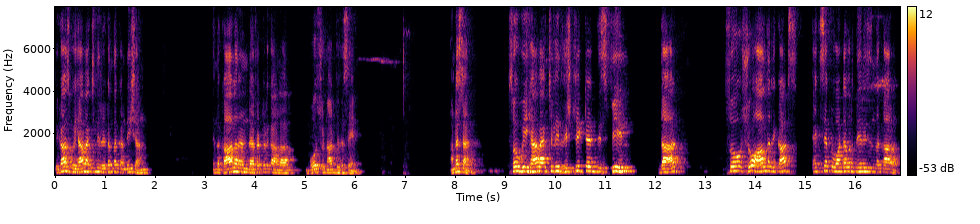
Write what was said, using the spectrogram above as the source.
because we have actually written the condition in the caller and affected caller both should not be the same. Understand? So we have actually restricted this field that so show all the records except whatever there is in the caller.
